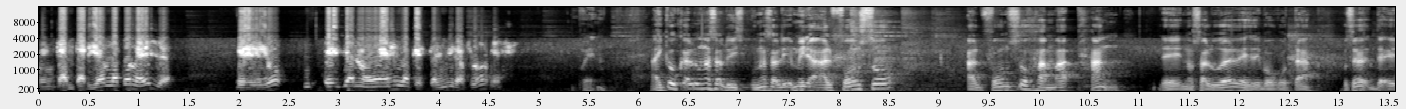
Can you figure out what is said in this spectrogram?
Me encantaría hablar con ella. Pero ella no es la que está en Miraflores. Bueno, hay que buscarle una salida. Una salida. Mira, Alfonso, Alfonso Hamad Han eh, nos saluda desde Bogotá. O sea, de,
